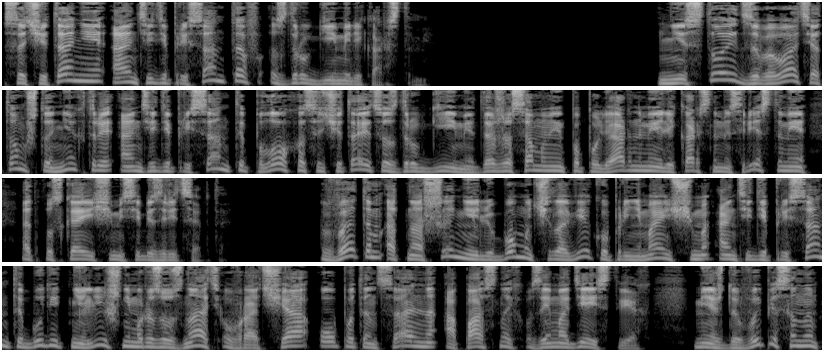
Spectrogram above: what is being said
Сочетание антидепрессантов с другими лекарствами. Не стоит забывать о том, что некоторые антидепрессанты плохо сочетаются с другими, даже самыми популярными лекарственными средствами, отпускающимися без рецепта. В этом отношении любому человеку, принимающему антидепрессанты, будет не лишним разузнать у врача о потенциально опасных взаимодействиях между выписанным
